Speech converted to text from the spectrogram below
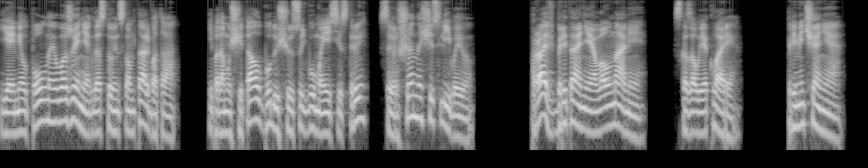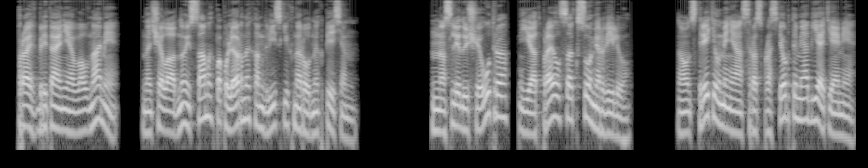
Я имел полное уважение к достоинствам Тальбота и потому считал будущую судьбу моей сестры совершенно счастливою. «Правь, Британия, волнами!» – сказал я Кларе. Примечание. «Правь, Британия, волнами» – начало одной из самых популярных английских народных песен. На следующее утро я отправился к Сомервиллю. Но он встретил меня с распростертыми объятиями.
